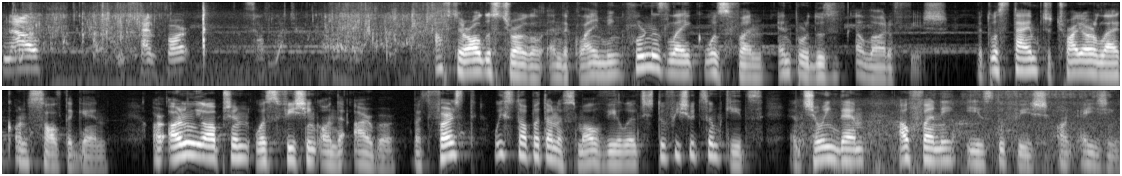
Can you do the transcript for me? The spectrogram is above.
Now it's time for saltwater. After all the struggle and the climbing, Furnas Lake was fun and produced a lot of fish. It was time to try our luck on salt again. Our only option was fishing on the harbor, but first we stopped on a small village to fish with some kids and showing them how funny it is to fish on ajing.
